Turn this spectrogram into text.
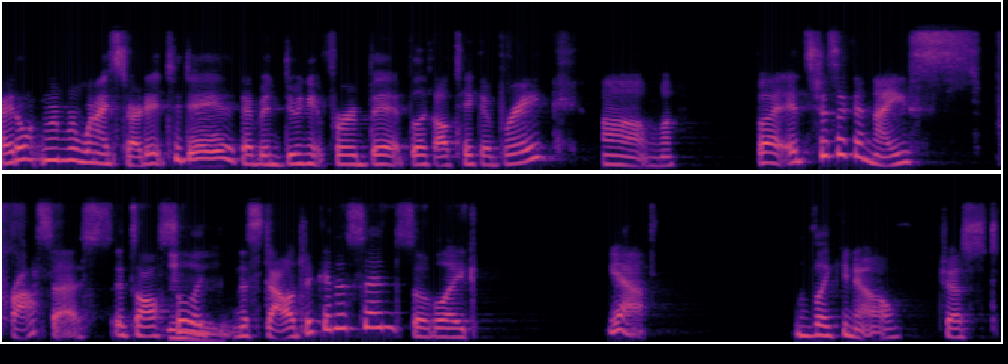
I don't remember when I started today. Like I've been doing it for a bit, but like I'll take a break. Um, but it's just like a nice process. It's also like nostalgic in a sense of like, yeah, like you know, just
